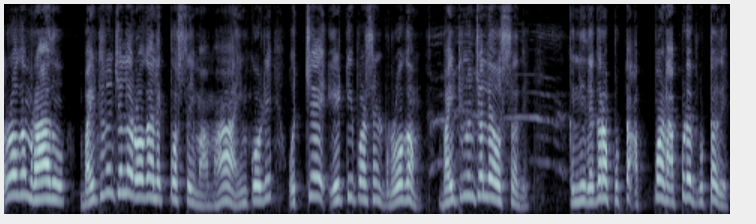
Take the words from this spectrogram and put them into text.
రోగం రాదు. బయట నుంచెల్లే రోగాలు ఎక్కువ వస్తాయి మామ. ఇంకోటి వచ్చే ఎయిటీ పర్సెంట్ రోగం బయట నుంచెల్లే వస్తుంది. నీ దగ్గర పుట్ట అప్పటి అప్పుడే పుట్టది.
